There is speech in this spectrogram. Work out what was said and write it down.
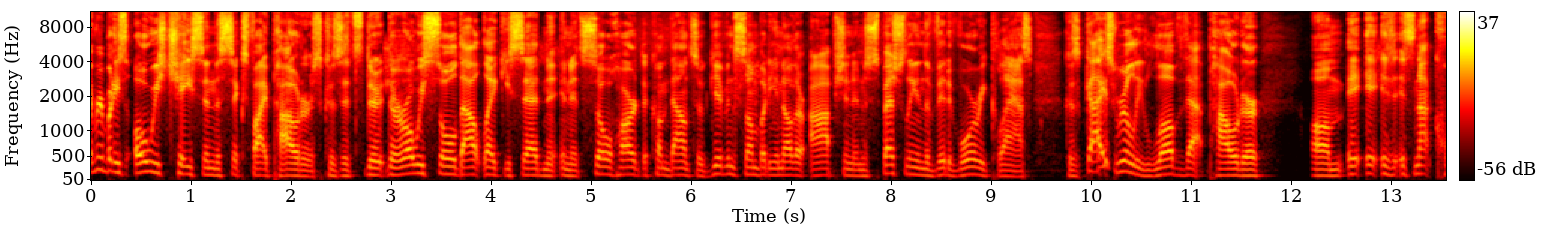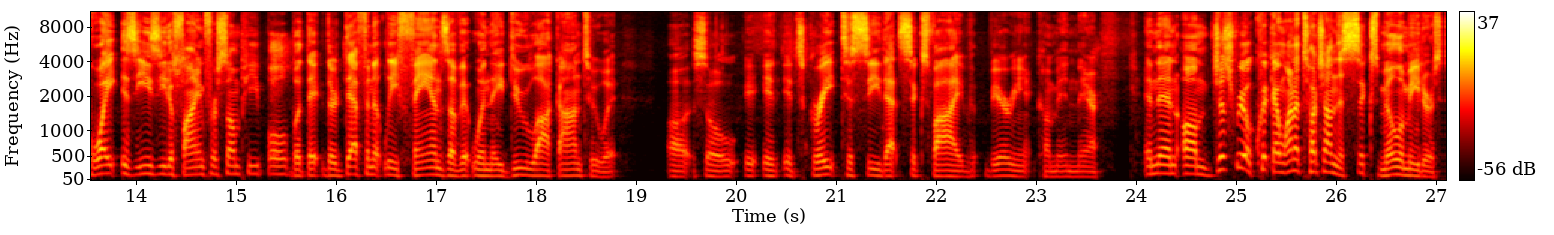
everybody's always chasing the six five powders because it's they're they're always sold out, like you said, and, and, it's so hard to come down. So giving somebody another option, and especially in the Vihtavuori class, because guys really love that powder. Um, it, it, it's not quite as easy to find for some people, but they, they're definitely fans of it when they do lock onto it. Uh, so it, it's great to see that six five variant come in there. And then um, just real quick, I want to touch on the six millimeters.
